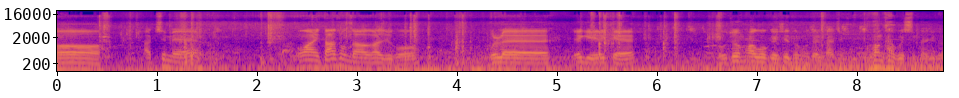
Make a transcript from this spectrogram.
어 아침에 공안이 단속 나와가지고 원래 여기 이렇게 노점하고 계시는 분들 다 지금 도망가고 있습니다 지금.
